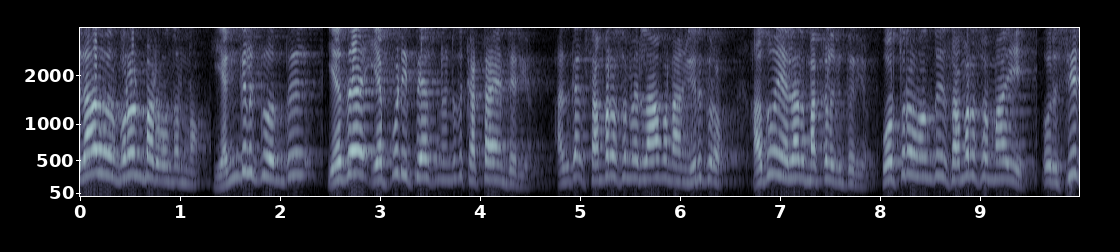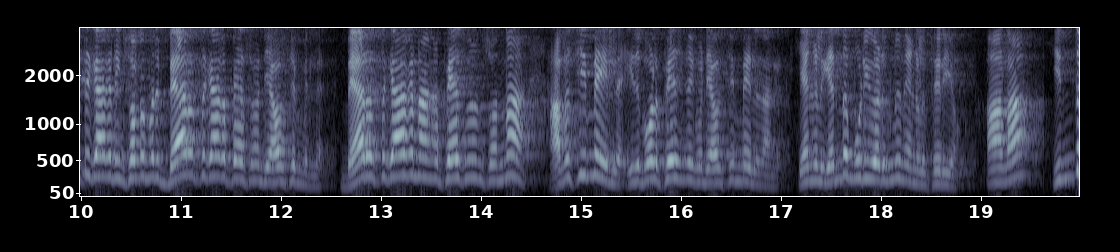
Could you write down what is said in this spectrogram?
ஏதாவது ஒரு முரண்பாடு வந்துடணும். எங்களுக்கு வந்து எதை எப்படி பேசணுன்றது கட்டாயம் தெரியும். அதுக்காக சமரசம் இல்லாமல் நாங்கள் இருக்கிறோம். அதுவும் எல்லாரும் மக்களுக்கு தெரியும். ஒருத்தரும் வந்து சமரசமாகி ஒரு சீட்டுக்காக நீங்கள் சொல்கிற மாதிரி பேரத்துக்காக பேச வேண்டிய அவசியம் இல்லை. பேரத்துக்காக நாங்கள் பேசணும்னு சொன்னால் அவசியமே இல்லை. இது போல் பேசிக்க வேண்டிய அவசியமே இல்லை நாங்கள் எங்களுக்கு எந்த முடிவு எடுக்கணும்னு எங்களுக்கு தெரியும். ஆனால் இந்த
